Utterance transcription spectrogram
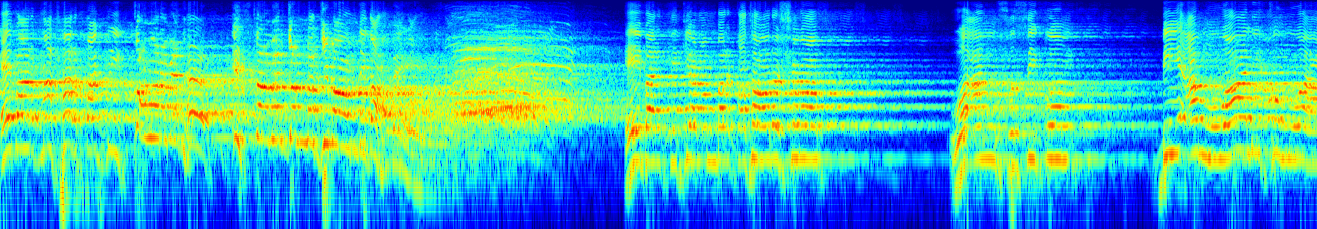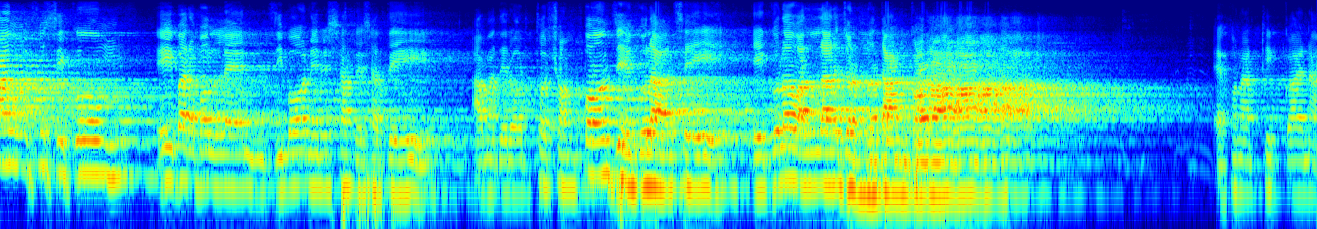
এবার মাথার পাগড়ি কোমরে বেঁধে ইসলামের জন্য জীবন দিতে হবে। এইবার তৃতীয় নম্বর কথা হলো, শোনো। ওয়া আনফুসিকুম বিআমওয়ালিকুম, ওয়া আনফুসিকুম। এইবার বললেন, জীবনের সাথে সাথে আমাদের অর্থ সম্পদ যেগুলো আছে এগুলো আল্লাহর জন্য দান করা। এখন আর ঠিক কয় না?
